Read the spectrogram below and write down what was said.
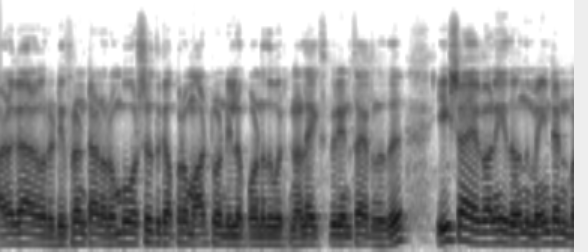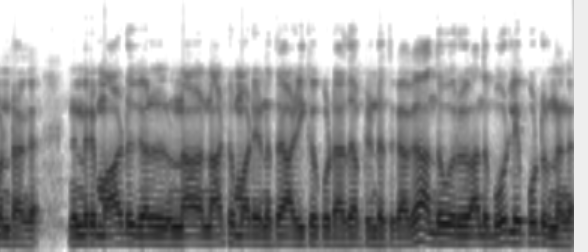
அழகாக ஒரு டிஃப்ரெண்ட்டான ரொம்ப வருஷத்துக்கு அப்புறம் மாட்டு வண்டியில் போனது ஒரு நல்ல எக்ஸ்பீரியன்ஸாக இருந்தது. ஈஷா யோகாலையும் இதை வந்து மெயின்டைன் பண்ணுறாங்க இந்தமாரி மாடுகள் நா நாட்டு மாடு இனத்தை அழிக்கக்கூடாது அப்படின்றதுக்காக அந்த ஒரு அந்த போர்ட்லேயே போட்டிருந்தாங்க.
